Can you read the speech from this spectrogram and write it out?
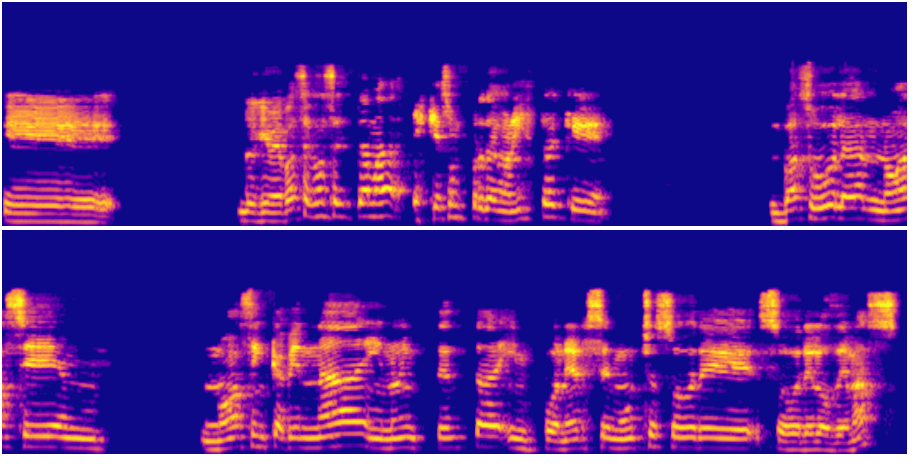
eh, lo que me pasa con Saitama es que es un protagonista que va a su bola, no hace, no hace hincapié en nada y no intenta imponerse mucho sobre, sobre los demás.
